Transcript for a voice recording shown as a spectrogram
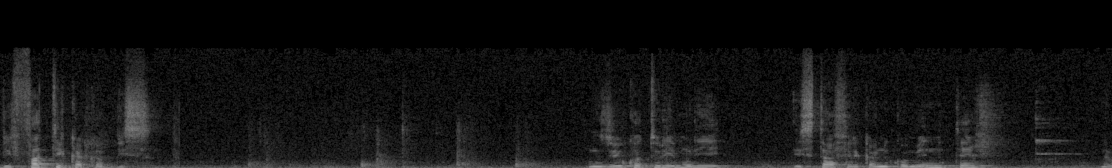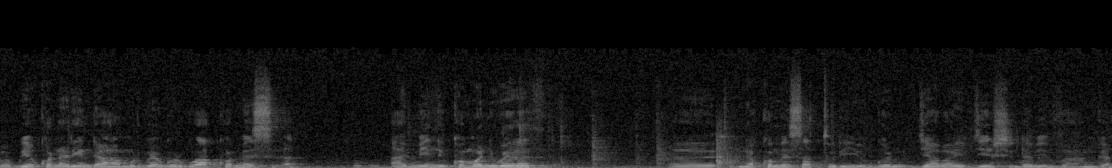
bifatika kabisa. Muzi yuko turi muri east african community nababwiye ko nari ndaha mu rwego rwa komesa i mean commonwealth Eh, na komesa turi ubwo byabaye byinshi ndabivanga.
